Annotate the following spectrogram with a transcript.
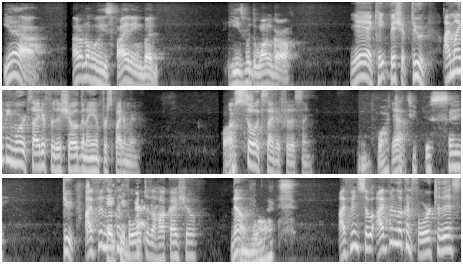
Yeah, I don't know who he's fighting, but he's with the one girl. Yeah, Kate Bishop, dude. I might be more excited for this show than I am for Spider Man. I'm so excited for this thing, What Yeah. did you just say? Dude. I've been looking forward back. to the Hawkeye show. No, What? I've been so. I've been looking forward to this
